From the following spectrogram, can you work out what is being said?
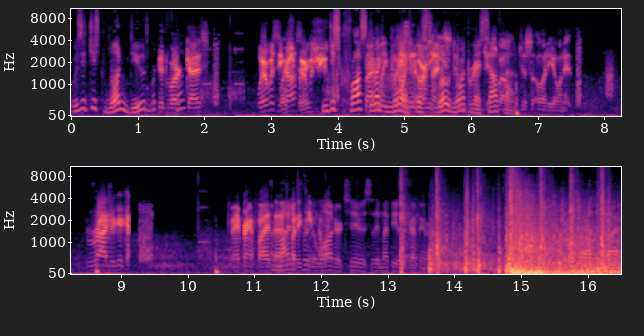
Can't confirm. Was it just one dude? What Good the work, fuck? guys. Where was he Which crossing? bridge? He just crossed Bradley direct north. pushing There's north a road eastern north of us bridge as well. southbound. Just audio on it. Roger, good. Can I bring a fight? I might have heard the water too, so they might be like grabbing around. Rapid fire.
